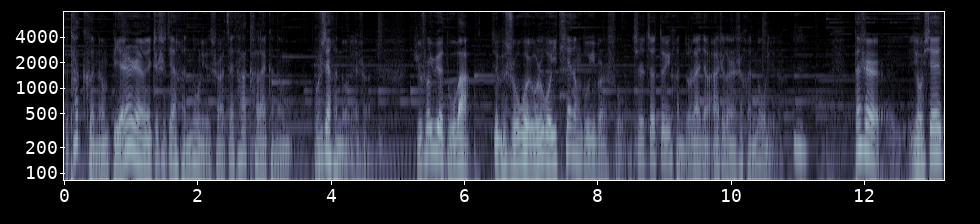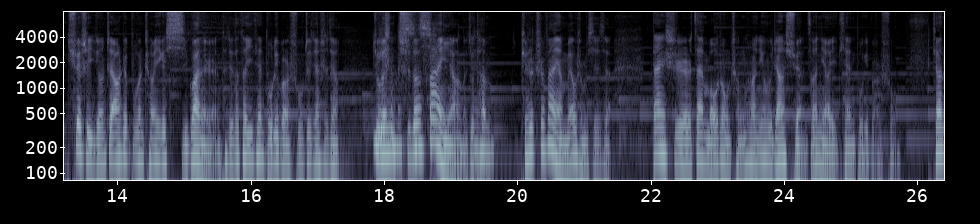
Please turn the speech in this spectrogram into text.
就他可能别人认为这是件很努力的事儿，在他看来可能不是件很努力的事儿。比如说阅读吧，就比如说如果我如果一天能读一本书，其实这对于很多人来讲，哎，这个人是很努力的。嗯。但是有些确实已经这样这部分成为一个习惯的人，他觉得他一天读了一本书这件事情，就跟吃顿饭一样的，就他平时吃饭一样，没有什么稀奇。但是在某种程度上，你有这样选择，你要一天读一本书。像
